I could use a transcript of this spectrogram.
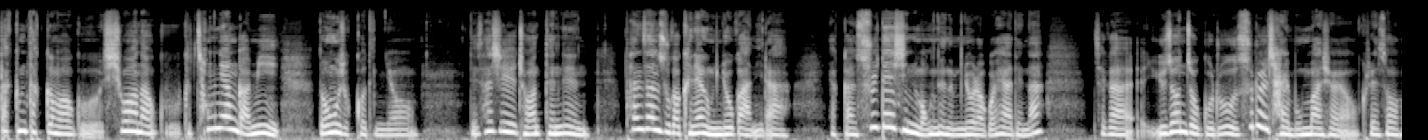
따끔따끔하고 시원하고 그 청량감이 너무 좋거든요. 근데 사실 저한테는 탄산수가 그냥 음료가 아니라 약간 술 대신 먹는 음료라고 해야 되나? 제가 유전적으로 술을 잘 못 마셔요. 그래서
